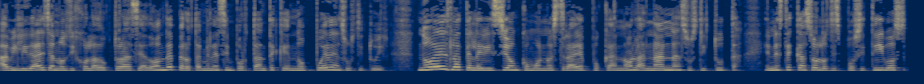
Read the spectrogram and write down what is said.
habilidades, ya nos dijo la doctora hacia dónde, pero también es importante que no pueden sustituir. No es la televisión como en nuestra época, ¿no? La nana sustituta. En este caso los dispositivos,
